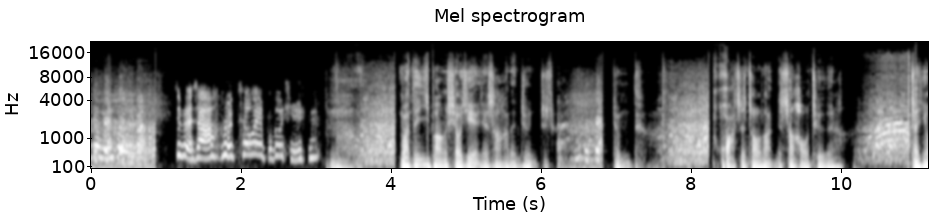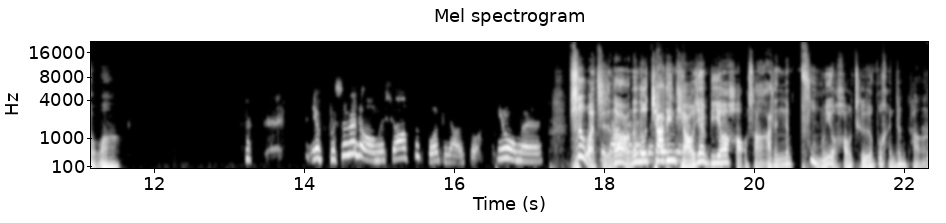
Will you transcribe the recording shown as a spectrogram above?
校门口基本上 车位不够停。完了，一帮小姐姐啥的，就就就花枝招展的上豪车呀、真有啊？也不是那种我们学校富婆比较多，因为我们是我知道，那都家庭条件比较好啥的，那父母有豪车不很正常吗？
